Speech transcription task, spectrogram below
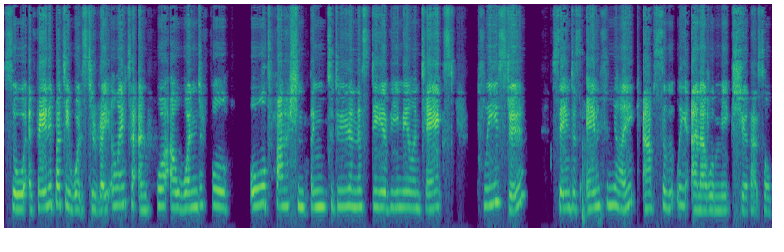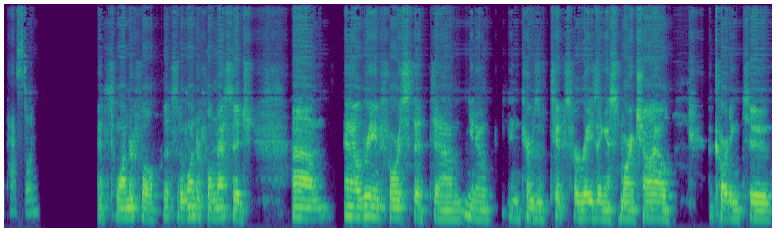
So if anybody wants to write a letter, and what a wonderful old-fashioned thing to do in this day of email and text, please do send us anything you like, absolutely, and I will make sure that's all passed on. That's wonderful. That's a wonderful message. Um, and I'll reinforce that, um, you know, in terms of tips for raising a smart child, according to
